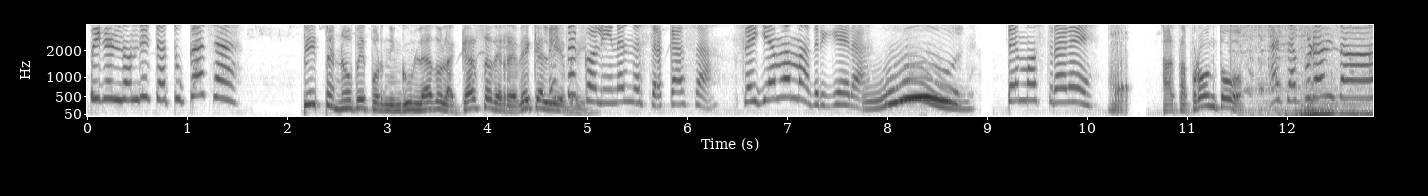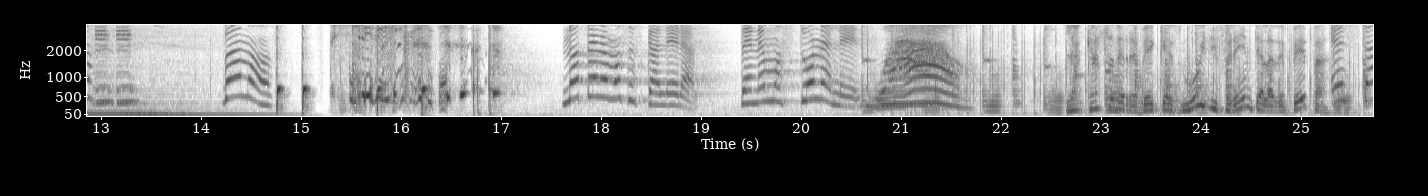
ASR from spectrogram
¿Pero en dónde está tu casa? Pepa no ve por ningún lado la casa de Rebeca Liebre. Esta colina es nuestra casa. Se llama Madriguera. Uh. Te mostraré. Hasta pronto. ¡Hasta pronto! ¡Vamos! No tenemos escaleras. Tenemos túneles. ¡Wow! La casa de Rebeca es muy diferente a la de Pepa. Esta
